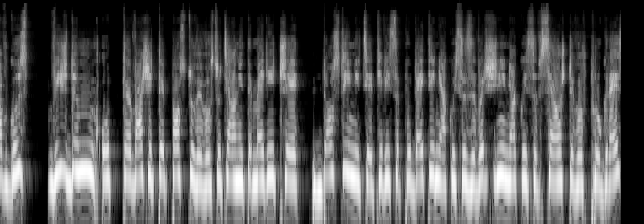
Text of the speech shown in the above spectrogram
август, Виждам от вашите постове в социалните медии, че доста инициативи са подети, някои са завършени, някои са все още в прогрес.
